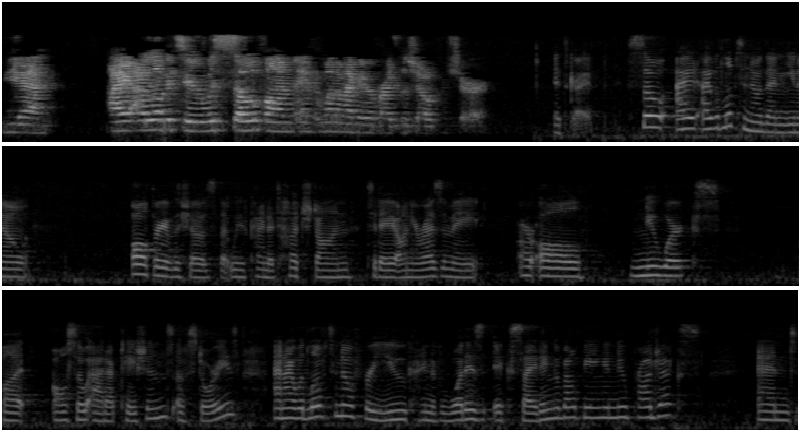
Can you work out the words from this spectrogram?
Yeah. I, I love it too. It was so fun and one of my favorite parts of the show for sure. It's great. So I, I would love to know then, you know, all three of the shows that we've kind of touched on today on your resume are all new works, but also adaptations of stories. And I would love to know for you kind of what is exciting about being in new projects and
